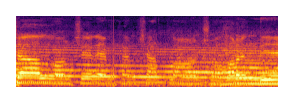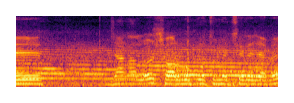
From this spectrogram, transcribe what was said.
বিশাল লঞ্চের এম খান সাত লঞ্চ হরেন দিয়ে জানালো সর্বপ্রথমে ছেড়ে যাবে।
